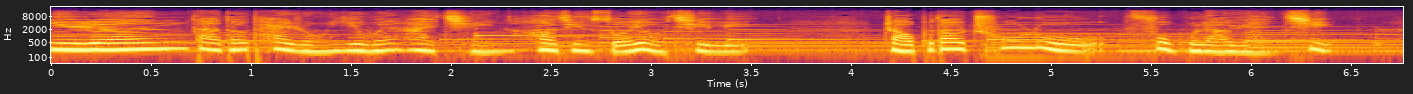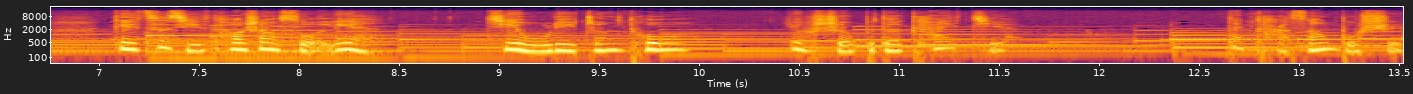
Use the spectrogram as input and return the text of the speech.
女人大都太容易为爱情耗尽所有气力，找不到出路，复不了元气，给自己套上锁链，既无力挣脱，又舍不得开解。但卡桑不是，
